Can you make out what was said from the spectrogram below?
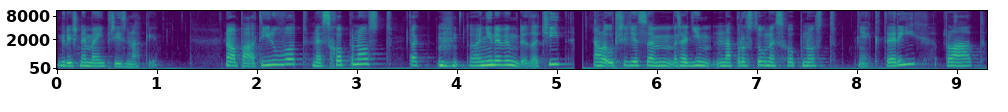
když nemají příznaky. No a pátý důvod, neschopnost, tak to ani nevím, kde začít, ale určitě sem řadím naprostou neschopnost některých vlád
